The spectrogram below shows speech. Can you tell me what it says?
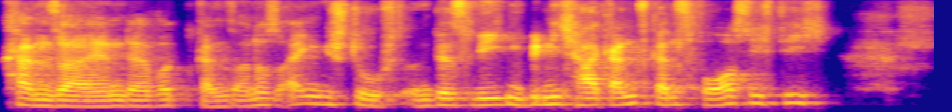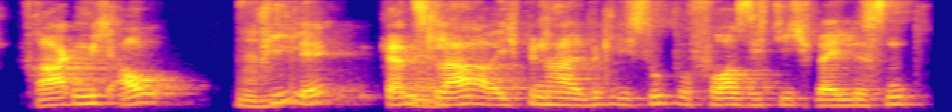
kann sein, der wird ganz anders eingestuft. Und deswegen bin ich halt ganz, ganz vorsichtig. Fragen mich auch ja. viele, ganz ja. klar, aber ich bin halt wirklich super vorsichtig, weil es sind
